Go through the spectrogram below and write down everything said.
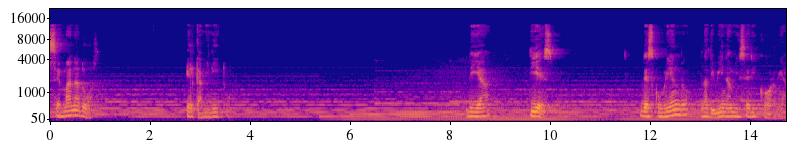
Semana 2. El caminito. Día 10. Descubriendo la divina misericordia.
